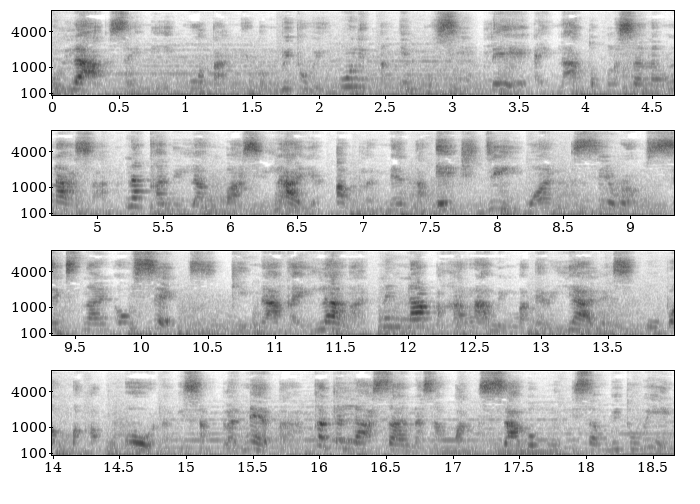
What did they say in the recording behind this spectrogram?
mula sa iniikutan nitong bituin. Ngunit ang imposible ay natuklasan ng NASA na kanilang masilayan ang planeta HD 106906. Kinakailangan ng napakaraming materyales upang makabuo ng isang planeta. Kadalasan na sa pagsabog ng isang bituin,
